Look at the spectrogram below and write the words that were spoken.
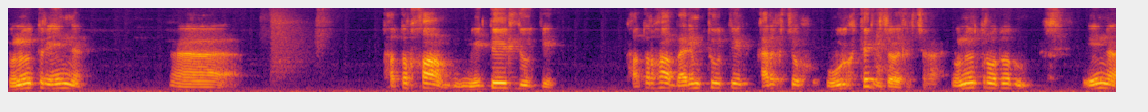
Өнөөдөр энэ тодорхой мэдээллүүдийг тодорхой баримтуудыг гаргаж өгөх үүрэгтэй гэж ойлгож байгаа. Өнөөдөр бол энэ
